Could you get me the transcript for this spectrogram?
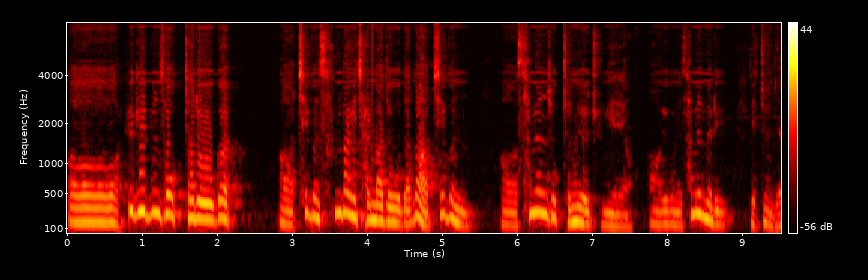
어, 회계 분석 자료가 어, 최근 상당히 잘 맞아오다가 최근 어, 3연속 전멸 중이에요. 어, 이번에 3연멸이 됐죠, 이제.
